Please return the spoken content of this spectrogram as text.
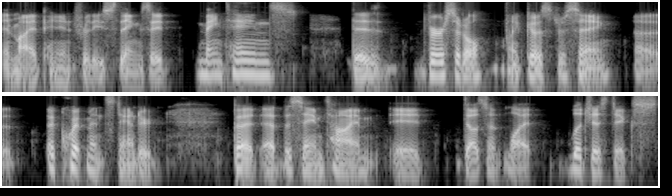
in my opinion, for these things. It maintains the versatile, like Ghost was saying, uh, equipment standard, but at the same time, it doesn't let logistics,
